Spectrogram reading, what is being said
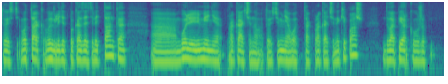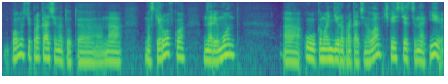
То есть вот так выглядят показатели танка а, более или менее прокачанного. То есть у меня вот так прокачан экипаж. Два перка уже полностью прокачаны. Тут а, на маскировку, на ремонт у командира прокачана лампочка, естественно, и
